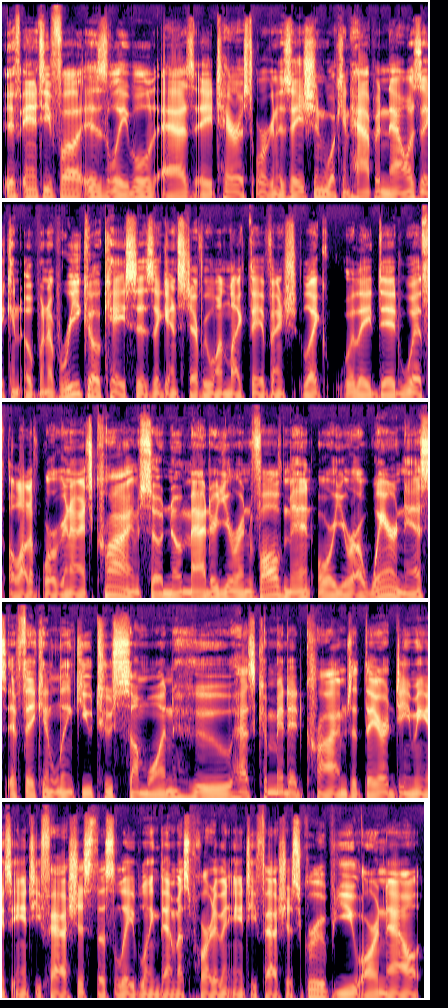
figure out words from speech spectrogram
if Antifa is labeled as a terrorist organization, what can happen now is they can open up RICO cases against everyone, like they eventually, like what they did with a lot of organized crime. So no matter your involvement or your awareness, if they can link you to someone who has committed crimes that they are deeming as anti-fascist, thus labeling them as part of an anti-fascist group, you are now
